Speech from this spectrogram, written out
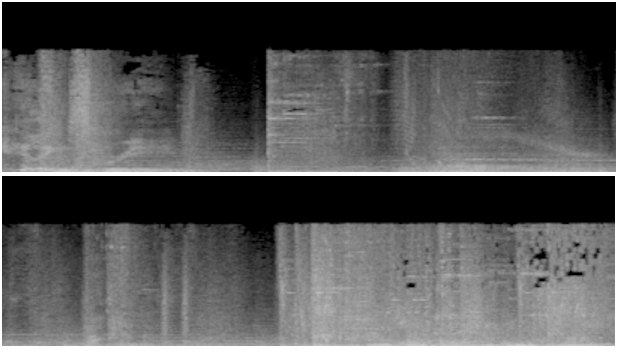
Killing spree. Blue team's turret has been destroyed.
